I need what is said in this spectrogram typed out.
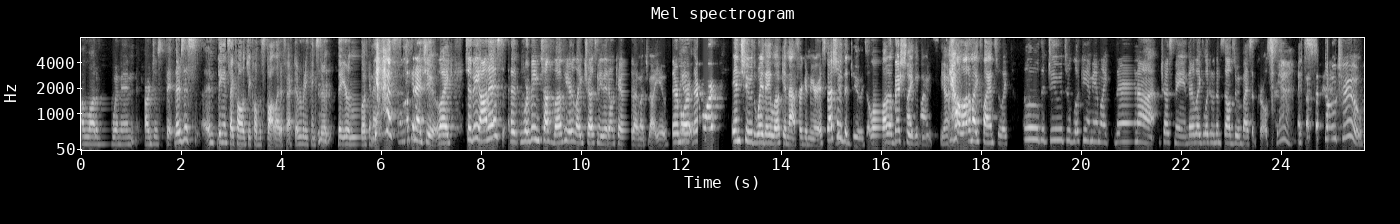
a lot of women are just there's this thing in psychology called the spotlight effect. Everybody thinks they're that you're looking at Yes. I'm looking at you. Like to be honest, uh, we're being tough love here. Like trust me, they don't care that much about you. They're more they're more into the way they look in that freaking mirror, especially the dudes. A lot of Especially the clients- dudes. Yeah. yeah, a lot of my clients are like, "Oh, the dudes are looking at me." I'm like, "They're not. Trust me. They're like looking at themselves doing bicep curls." Yeah, it's so true.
